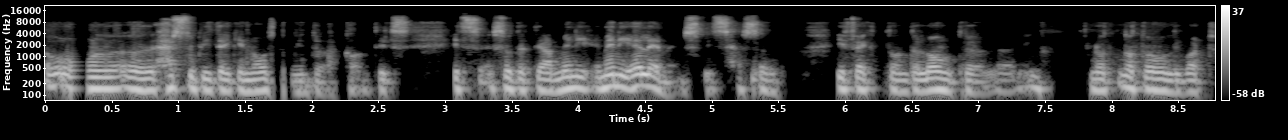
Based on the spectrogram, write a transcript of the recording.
or uh, has to be taken also into account. It's it's so that there are many many elements which has an effect on the long term learning, not not only what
